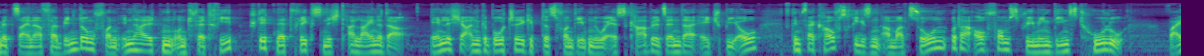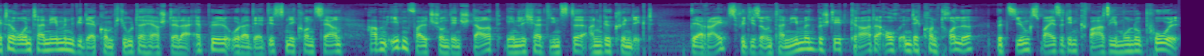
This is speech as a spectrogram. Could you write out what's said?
Mit seiner Verbindung von Inhalten und Vertrieb steht Netflix nicht alleine da. Ähnliche Angebote gibt es von dem US-Kabelsender HBO, dem Verkaufsriesen Amazon oder auch vom Streamingdienst Hulu. Weitere Unternehmen wie der Computerhersteller Apple oder der Disney-Konzern haben ebenfalls schon den Start ähnlicher Dienste angekündigt. Der Reiz für diese Unternehmen besteht gerade auch in der Kontrolle bzw. dem Quasi-Monopol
